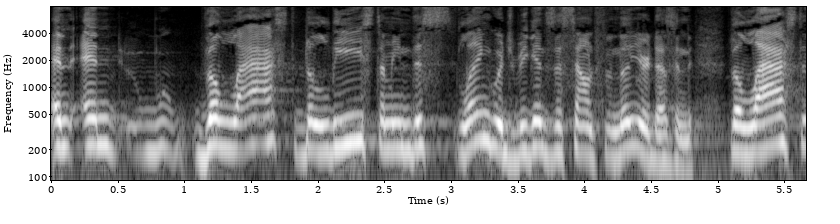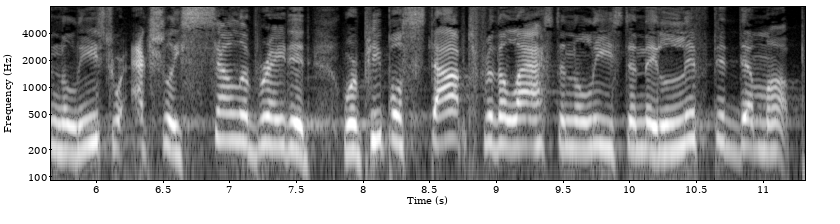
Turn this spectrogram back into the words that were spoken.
and, and the last, the least, I mean, this language begins to sound familiar, doesn't it? The last and the least were actually celebrated, where people stopped for the last and the least and they lifted them up.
